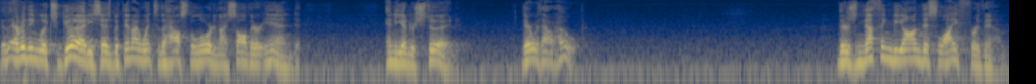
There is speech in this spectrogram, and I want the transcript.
everything looks good. He says, but then I went to the house of the Lord and I saw their end. And he understood. They're without hope. There's nothing beyond this life for them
